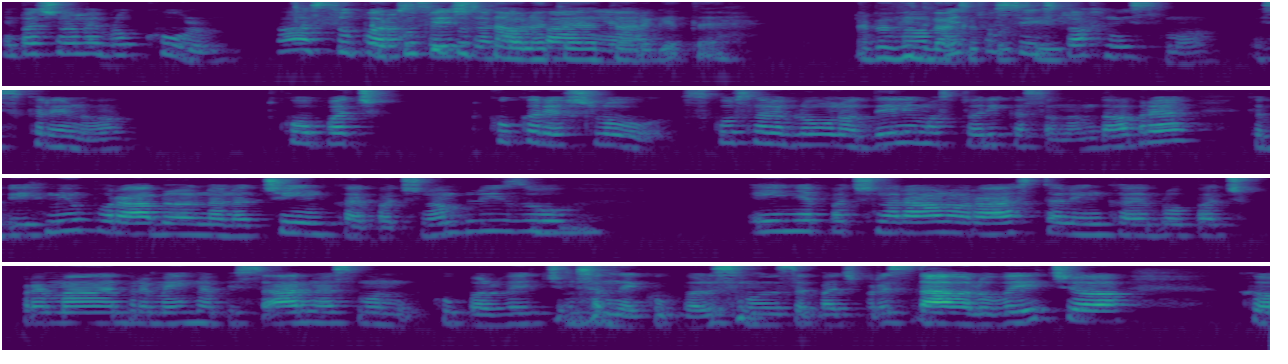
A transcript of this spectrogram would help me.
in pač nam je bilo kul. Cool. Super, Kako uspešno. Kako postavljate te targete? Ali pa vidva, no, v bistvu si jih sploh nismo, iskreno. Tako pač kar je šlo, skozi nam je bilo ono, delimo stvari, ki so nam dobre, ki bi jih mi uporabljali na način, ki je pač nam blizu. Mm. In je pač naravno rastel, in ker je bilo pač premalo in premehna pisarna, smo kupili večjo, sem ne kupili, smo se pač predstavili v večjo. Ko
